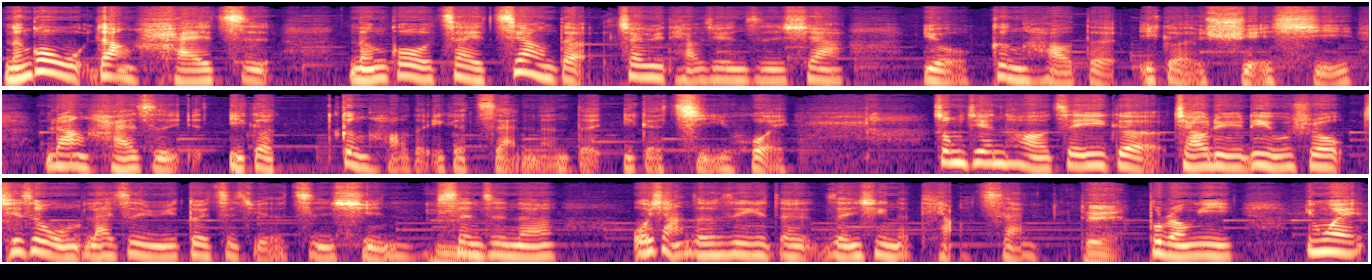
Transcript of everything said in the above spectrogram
能够让孩子能够在这样的教育条件之下。有更好的一个学习，让孩子一个更好的一个展能的一个机会。中间哈这一个焦虑，例如说，其实我们来自于对自己的自信，嗯甚至呢，我想这是一个人性的挑战，对，不容易，因为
